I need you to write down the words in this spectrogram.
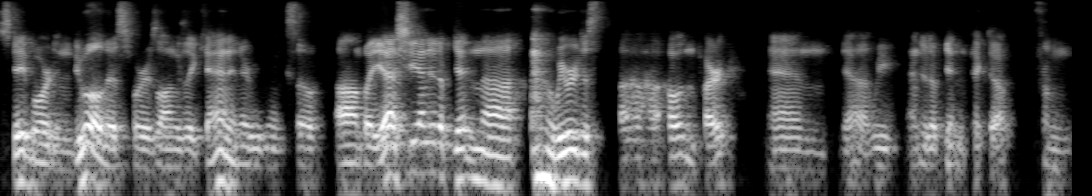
skateboard and do all this for as long as I can and everything. So, um, but yeah, she ended up getting, uh, we were just uh, out in the park and yeah, we ended up getting picked up from,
